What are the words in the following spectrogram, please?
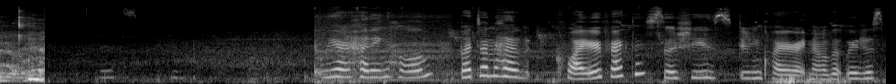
We are heading home. Bachan had choir practice, so she's doing choir right now, but we're just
